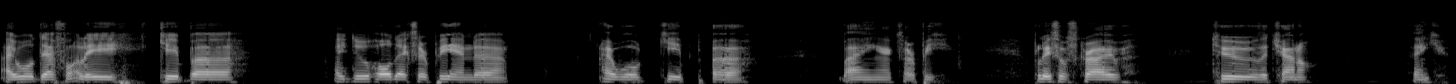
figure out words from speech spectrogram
I will definitely keep. Uh, I do hold XRP, and uh, I will keep uh, buying XRP. Please subscribe to the channel. Thank you.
